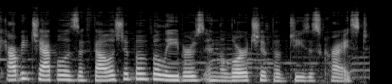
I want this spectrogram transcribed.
Calvary Chapel is a fellowship of believers in the Lordship of Jesus Christ.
